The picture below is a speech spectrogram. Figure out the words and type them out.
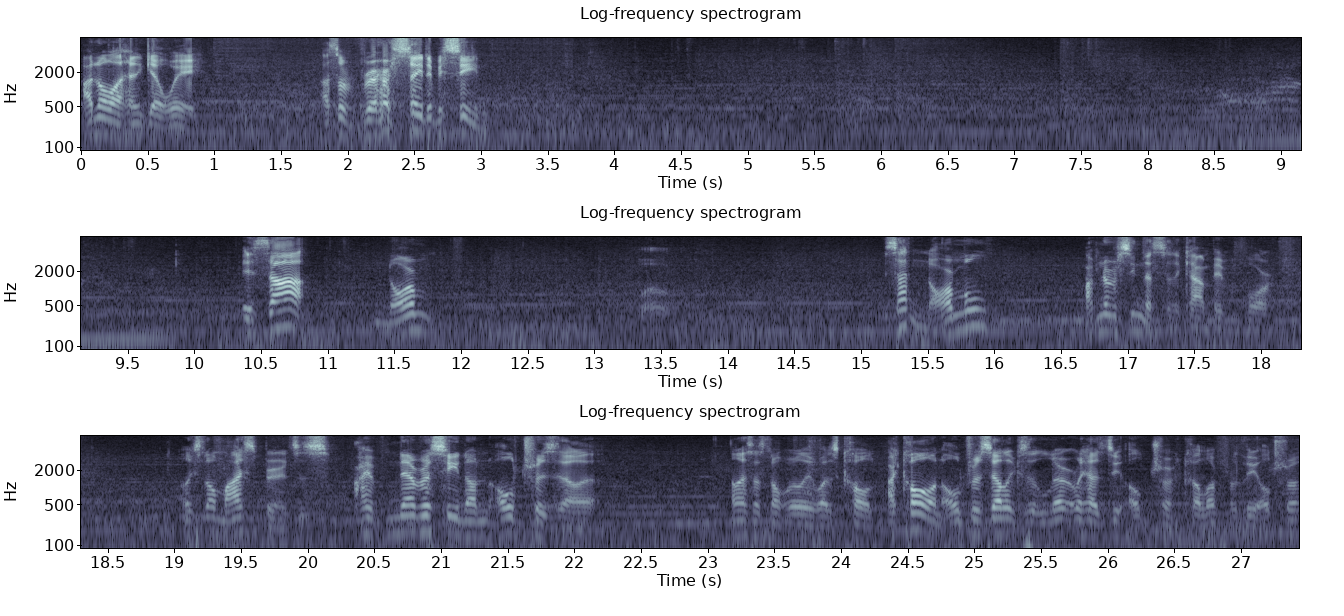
I don't let him get away. That's a rare sight to be seen. Is that norm? Whoa. Is that normal? I've never seen this in the campaign before. At least not my experiences. I've never seen an Ultra Zealot. Unless that's not really what it's called. I call it an Ultra Zealot because it literally has the Ultra colour for the Ultra.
